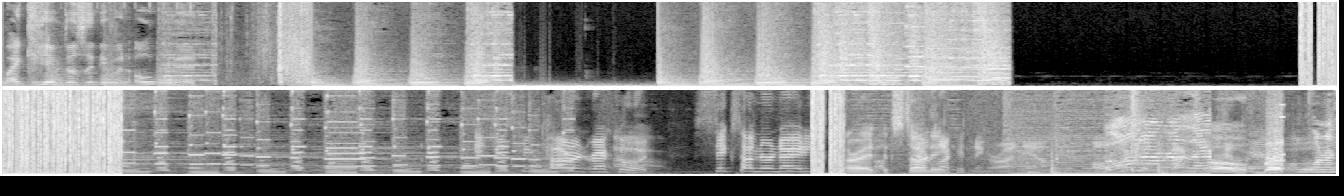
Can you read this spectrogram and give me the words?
My game doesn't even open. Just concurrent record. 680. Alright, it's oh, starting. Sounds like it's right now. Oh, my God, Oh, You wanna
